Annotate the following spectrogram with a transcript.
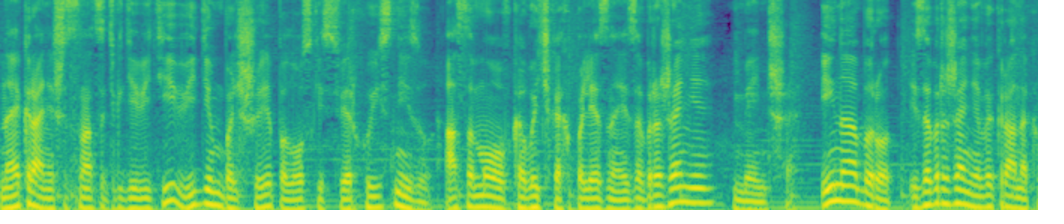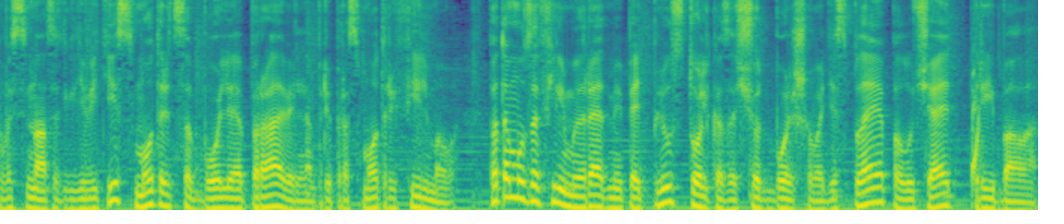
На экране 16 к 9 видим большие полоски сверху и снизу, а самого в кавычках полезное изображение меньше. И наоборот, изображение в экранах 18 к 9 смотрится более правильно при просмотре фильмов. Потому за фильмы Redmi 5 Plus только за счет большего дисплея получает 3 балла.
